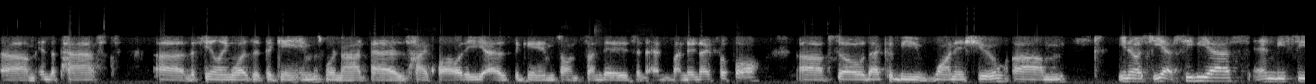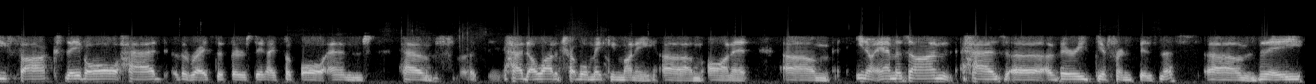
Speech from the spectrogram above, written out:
um, in the past, uh, the feeling was that the games were not as high quality as the games on Sundays and, and Monday night football. Uh, so that could be one issue. Um, you know, yeah, CBS, NBC, Fox, they've all had the rights to Thursday night football and have uh, had a lot of trouble making money um, on it. Um, you know, Amazon has a, a very different business. Um, they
